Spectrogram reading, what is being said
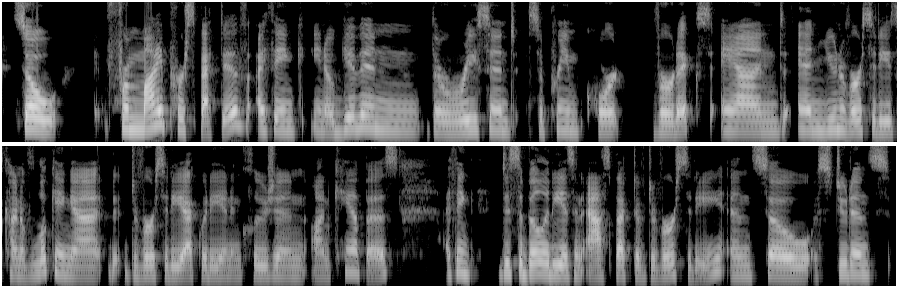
So from my perspective, I think, you know, given the recent Supreme Court verdicts and and universities kind of looking at diversity equity and inclusion on campus i think disability is an aspect of diversity. And so students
